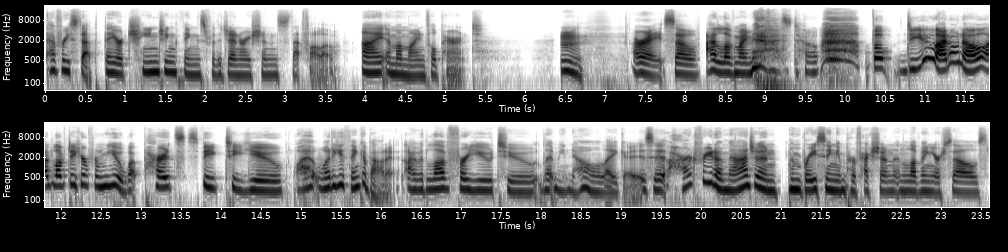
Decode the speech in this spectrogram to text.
every step, they are changing things for the generations that follow. I am a mindful parent. Mm. All right, so I love my manifesto. But do you? I don't know. I'd love to hear from you. What parts speak to you? What what do you think about it? I would love for you to let me know. Like is it hard for you to imagine embracing imperfection and loving yourselves?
